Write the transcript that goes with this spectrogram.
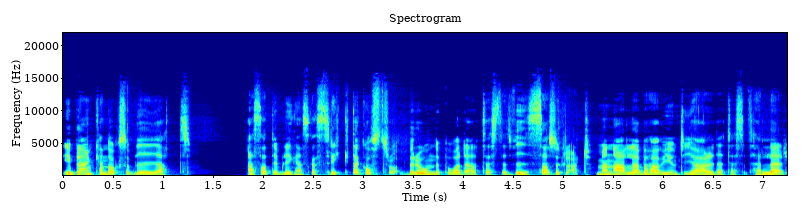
ibland kan det också bli att, alltså att det blir ganska strikta kostråd beroende på vad det här testet visar såklart. Men alla behöver ju inte göra det testet heller.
